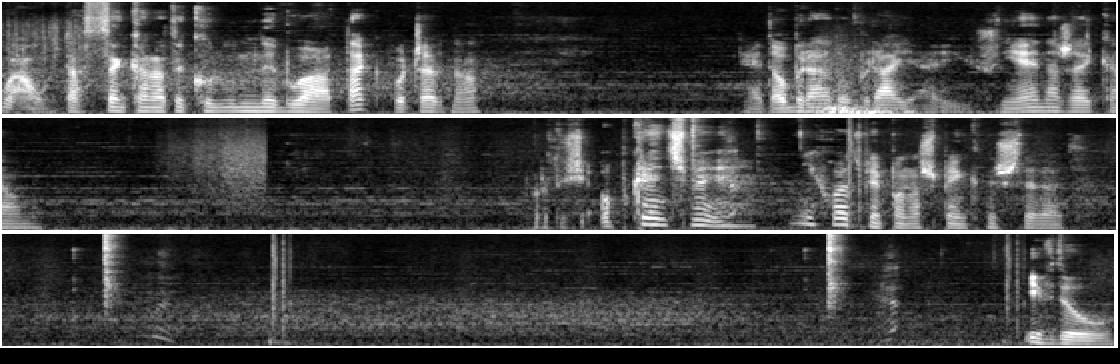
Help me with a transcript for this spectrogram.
Wow, ta scenka na te kolumny była tak potrzebna. Nie, dobra, dobra, ja już nie narzekam. Po prostu się obkręćmy i chodźmy po nasz piękny sztylet. I w dół.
